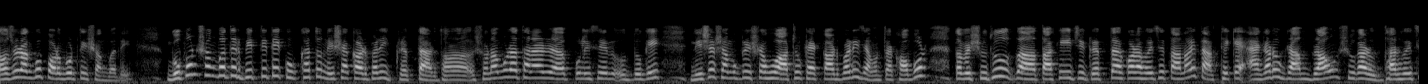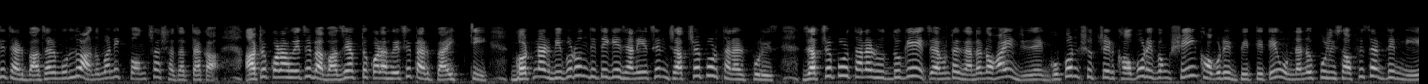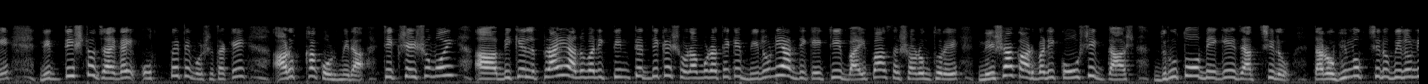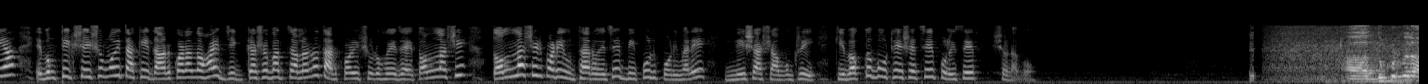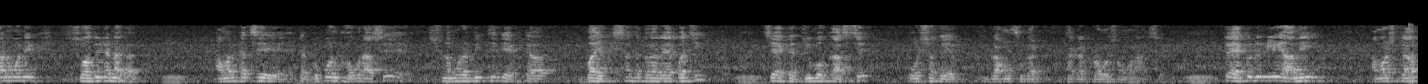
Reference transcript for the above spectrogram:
নজর রাখব পরবর্তী সংবাদে। গোপন সংবাদের ভিত্তিতে কুখ্যাত নেশা কারবারি গ্রেপ্তার। সোনামুড়া থানার পুলিশের উদ্যোগে নেশা সামগ্রী সহ আটক এক কারবারি, যেমনটা খবর। তবে শুধু তাকেই যে গ্রেপ্তার করা হয়েছে তা নয়, তার থেকে এগারো গ্রাম ব্রাউন সুগার উদ্ধার হয়েছে, যার বাজার মূল্য আনুমানিক পঞ্চাশ হাজার টাকা। আটক করা হয়েছে বা বাজেয়াপ্ত করা হয়েছে তার বাইকটি। ঘটনার বিবরণ দিতে গিয়ে জানিয়েছেন যাত্রাপুর থানার পুলিশ। যাত্রাপুর থানার উদ্যোগে যেমনটা জানানো হয়, যে গোপন সূত্রের খবর এবং সেই খবরের ভিত্তিতে অন্যান্য পুলিশ অফিসারদের নিয়ে নির্দিষ্ট জায়গায় ওতপেতে বসে থাকে আরক্ষা কর্মীরা। ঠিক সেই সময় বিকেল প্রায় আনুমানিক তিনটের দিকে সোনামুড়া থেকে বিলোনিয়ার দিকে একটি বাইপাস সড়ক ধরে নেশা কারবারি কৌশিক দাস দ্রুত বেগে যাচ্ছিল। তার অভিমুখ ছিল বিলোনিয়া এবং ঠিক সেই সময় তাকে দাঁড় করানো হয়, জিজ্ঞাসাবাদ চালানো, তারপরে শুরু হয়ে যায় তল্লাশি। তল্লাশির পরে উদ্ধার হয়েছে বিপুল পরিমাণে নেশা সামগ্রী। কি বক্তব্য উঠে এসেছে পুলিশের, শোনাবো। দুপুরবেলা আনুমানিক সোয়া দুইটা নাগাদ আমার কাছে একটা গোপন খবর আসে সোনামুড়ার দিক থেকে একটা বাইক সাদা কালার অ্যাপাচি সে একটা যুবক আসছে ওর সাথে ব্রাউন সুগার থাকার প্রবল সম্ভাবনা আছে। তো অ্যাকর্ডিংলি আমি আমার স্টাফ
